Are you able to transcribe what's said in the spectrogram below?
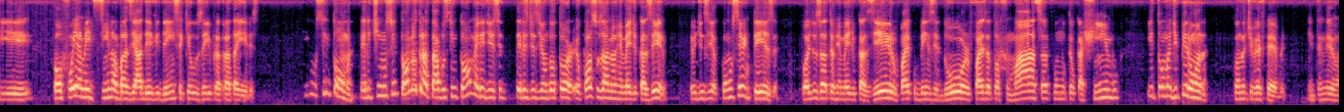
E qual foi a medicina baseada em evidência que eu usei para tratar eles? O sintoma. Ele tinha um sintoma, eu tratava o sintoma, ele disse, eles diziam, doutor, eu posso usar meu remédio caseiro? Eu dizia, com certeza. Pode usar teu remédio caseiro, vai com o benzedor, faz a tua fumaça, fuma o teu cachimbo, e toma de pirona quando tiver febre, entendeu?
